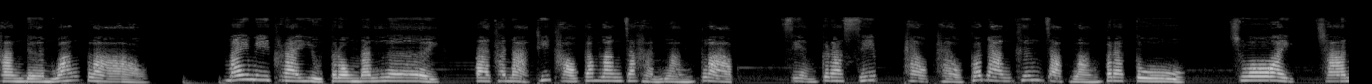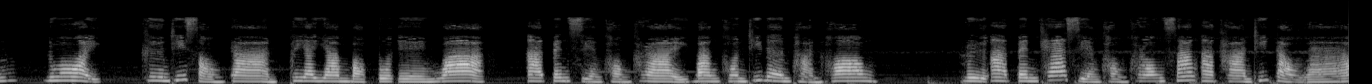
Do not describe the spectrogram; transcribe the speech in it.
ทางเดินว่างเปล่า ไม่มีใครอยู่ตรงนั้นเลย แต่ขณะที่เขากำลังจะหันหลังกลับ เสียงกระซิบแผ่วๆก็ดังขึ้นจากหลังประตู ช่วย ฉัน ด้วย คืนที่สองการพยายามบอกตัวเองว่า อาจเป็นเสียงของใครบางคนที่เดินผ่านห้อง หรืออาจเป็นแค่เสียงของโครงสร้างอาคารที่เก่าแล้ว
